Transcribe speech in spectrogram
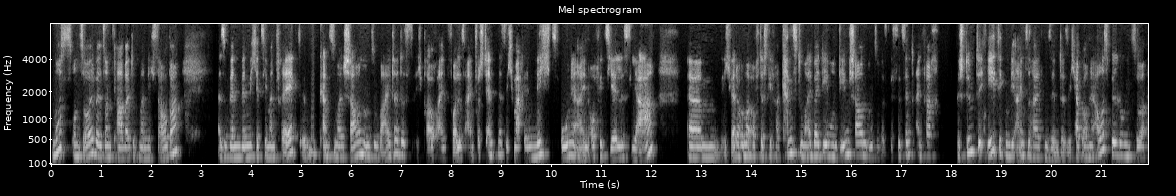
muss und soll, weil sonst arbeitet man nicht sauber. Also wenn, wenn mich jetzt jemand fragt, ähm, kannst du mal schauen und so weiter, das, ich brauche ein volles Einverständnis. Ich mache nichts ohne ein offizielles Ja. Ähm, ich werde auch immer oft das gefragt, kannst du mal bei dem und dem schauen und sowas. Es sind einfach bestimmte Ethiken, die einzuhalten sind. Also ich habe auch eine Ausbildung zur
